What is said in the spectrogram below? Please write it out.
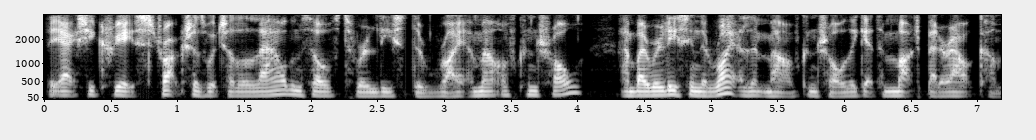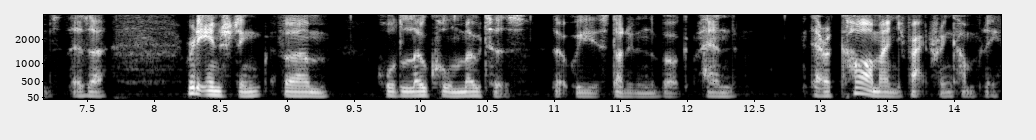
they actually create structures which allow themselves to release the right amount of control and by releasing the right amount of control, they get to much better outcomes. There's a really interesting firm called Local Motors that we studied in the book. And they're a car manufacturing company,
